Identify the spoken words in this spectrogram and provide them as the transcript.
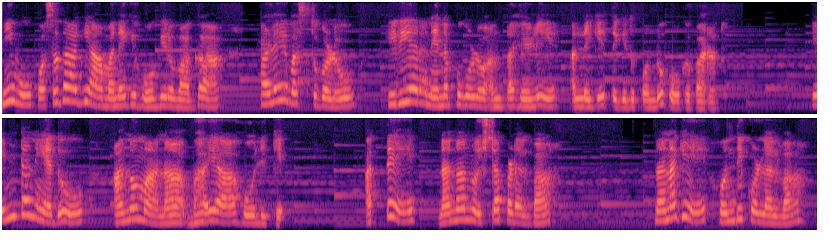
ನೀವು ಹೊಸದಾಗಿ ಆ ಮನೆಗೆ ಹೋಗಿರುವಾಗ ಹಳೆಯ ವಸ್ತುಗಳು ಹಿರಿಯರ ನೆನಪುಗಳು ಅಂತ ಹೇಳಿ ಅಲ್ಲಿಗೆ ತೆಗೆದುಕೊಂಡು ಹೋಗಬಾರದು. ಎಂಟನೆಯದು ಅನುಮಾನ, ಭಯ, ಹೋಲಿಕೆ. ಅತ್ತೆ, ನನ್ನನ್ನು ಇಷ್ಟಪಡಲ್ವಾ? ನನಗೆ ಹೊಂದಿಕೊಳ್ಳಲ್ವಾ?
